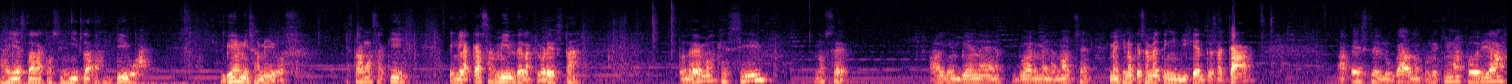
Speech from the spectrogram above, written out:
Ahí está la cocinita antigua. Bien, mis amigos. Estamos aquí en la casa mil de la floresta. Donde vemos que sí, no sé, alguien viene, duerme en la noche. Imagino que se meten indigentes acá, a este lugar, ¿no? Porque ¿quién más podría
